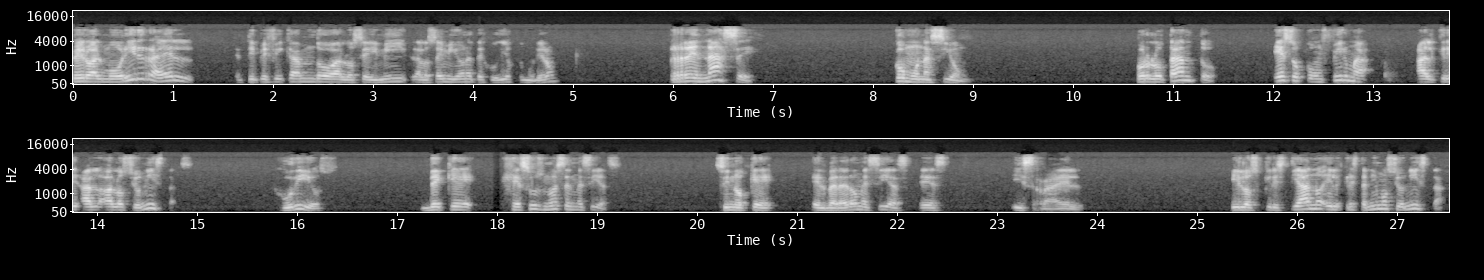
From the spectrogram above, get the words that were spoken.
Pero al morir Israel, tipificando a los seis, a los seis millones de judíos que murieron, renace como nación. Por lo tanto, eso confirma a los sionistas judíos de que Jesús no es el Mesías, sino que el verdadero Mesías es Israel. Y los cristianos, el cristianismo sionista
